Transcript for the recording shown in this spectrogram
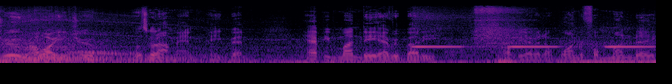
Drew, how are you, Drew? What's going on, man? How you been? Happy Monday, everybody. Hope you're having a wonderful Monday.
